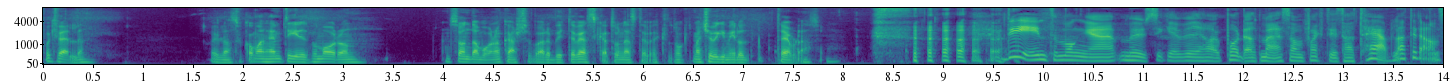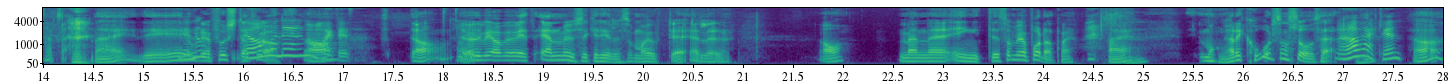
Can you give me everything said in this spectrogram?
på kvällen. Och ibland så kom man hem tidigt på morgonen, en söndag morgon kanske, bara bytte väska, tog nästa vecka, då åkte man 20 mil och tävlade. Så. Det är inte många musiker vi har poddat med som faktiskt har tävlat i dans också. Nej, det är, nog den första ja, tror jag. men det är det nog ja. faktiskt. Ja, jag, jag vet en musiker till som har gjort det, eller ja. Men eh, inte som vi har poddat med. Nej. Mm. Många rekord som slås här. Ja, verkligen. Ja,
